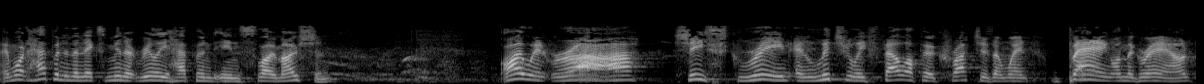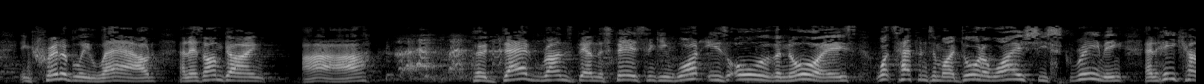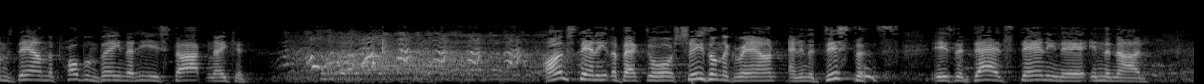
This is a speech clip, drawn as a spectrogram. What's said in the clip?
And what happened in the next minute really happened in slow motion. I went rah. She screamed and literally fell off her crutches and went bang on the ground, incredibly loud. And as I'm going, ah, her dad runs down the stairs thinking, what is all of the noise? What's happened to my daughter? Why is she screaming? And he comes down, the problem being that he is stark naked. I'm standing at the back door, she's on the ground, and in the distance is the dad standing there in the nud,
